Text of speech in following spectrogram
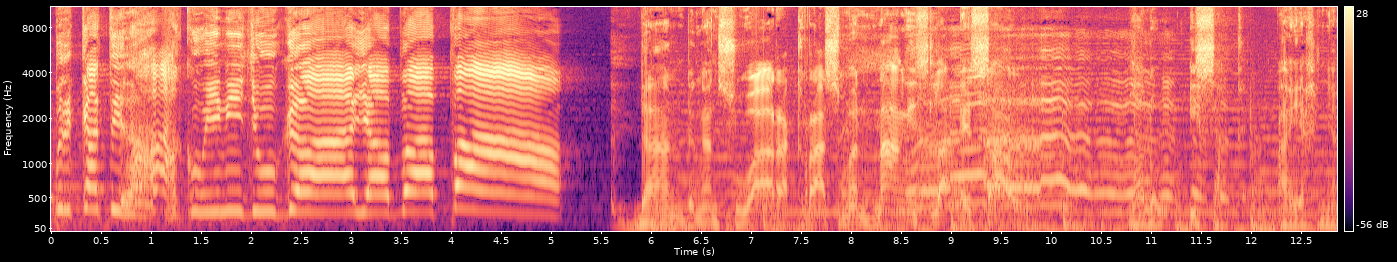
berkatilah aku ini juga ya Bapa. Dan dengan suara keras menangislah Esau. Lalu Ishak ayahnya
